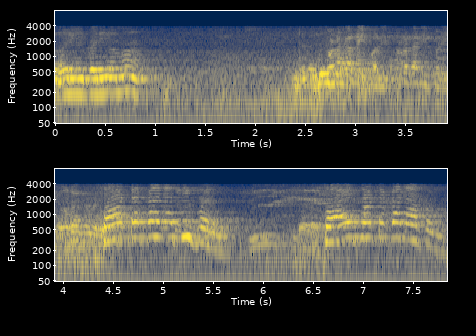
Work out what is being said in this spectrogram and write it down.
ભાઈ પડી આમાં સો ટકા નહીં પડી સો ટકા નહીં પડી. સો ટકા નથી પડ્યું સો એ સો ટકા ના પડ્યું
